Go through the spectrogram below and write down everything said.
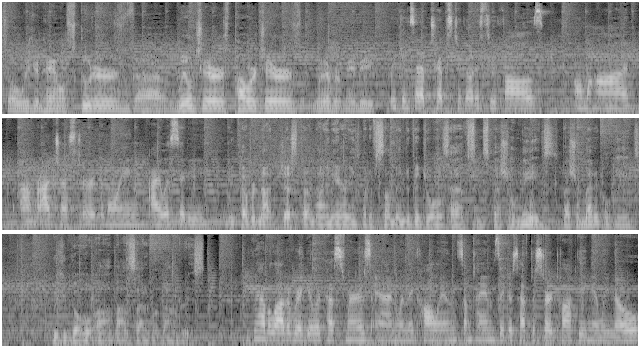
so we can handle scooters, uh, wheelchairs, power chairs, whatever it may be. We can set up trips to go to Sioux Falls, Omaha, um, Rochester, Des Moines, Iowa City. We cover not just our nine areas, but if some individuals have some special needs, special medical needs, we can go um, outside of our boundaries. We have a lot of regular customers and when they call in, sometimes they just have to start talking and we know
